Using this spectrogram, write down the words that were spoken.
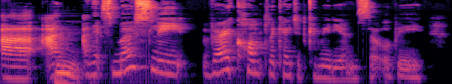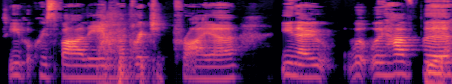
uh, and mm. and it's mostly very complicated comedians. So it will be so you've got Chris Farley, we've had Richard Pryor. You know, we, we have the yeah.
